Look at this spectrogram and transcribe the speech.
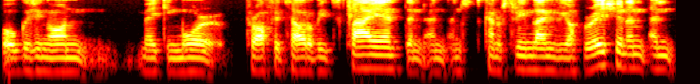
focusing on making more profits out of each client and, and, and kind of streamlining the operation. And, and,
